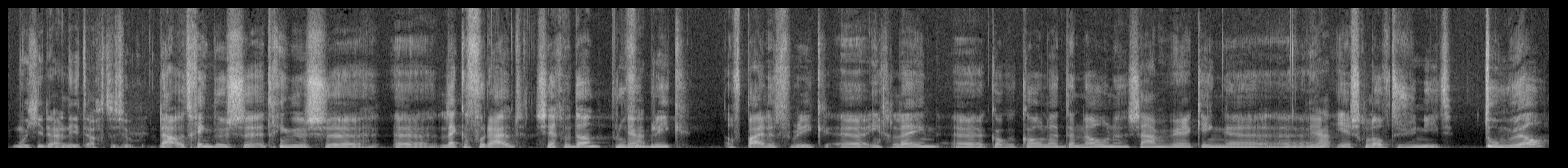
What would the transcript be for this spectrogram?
moet je daar niet achter zoeken. Nou, het ging dus, eh, het ging dus eh, eh, lekker vooruit, zeggen we dan. Proeffabriek of pilotfabriek eh, in Geleen. eh, Coca-Cola, Danone, samenwerking. eh, Ja. Eerst geloofden ze u niet, toen wel.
